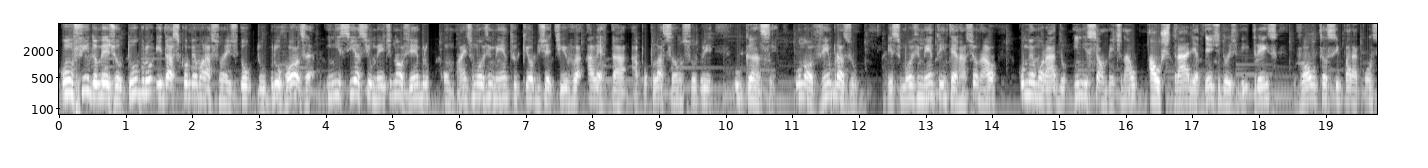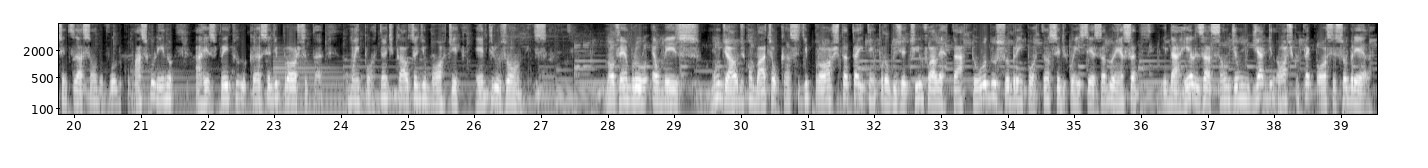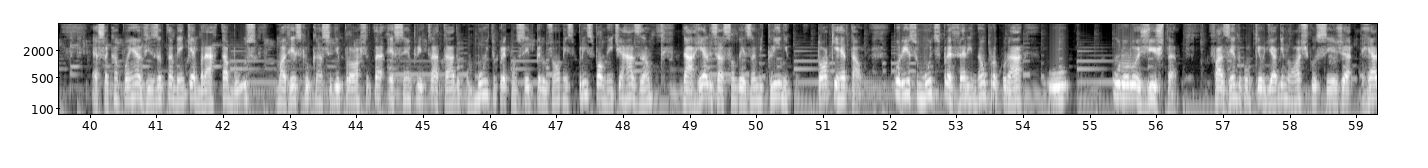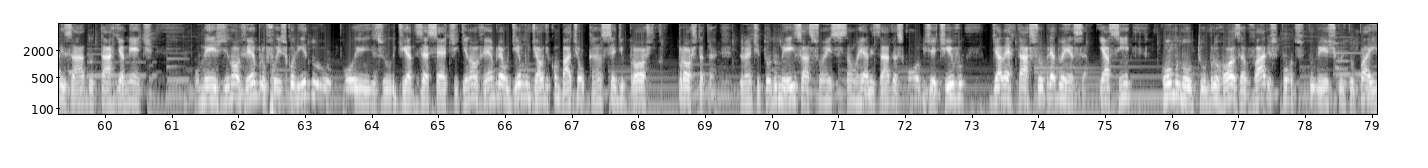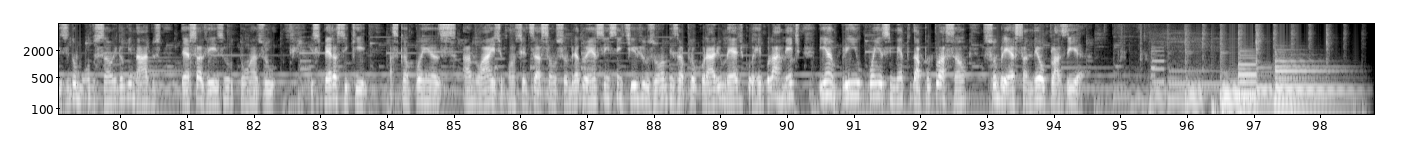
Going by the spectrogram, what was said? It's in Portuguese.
Com o fim do mês de outubro e das comemorações do Outubro Rosa, inicia-se o mês de novembro com mais um movimento que objetiva alertar a população sobre o câncer, o Novembro Azul. Esse movimento internacional, comemorado inicialmente na Austrália desde 2003, volta-se para a conscientização do público masculino a respeito do câncer de próstata, uma importante causa de morte entre os homens. Novembro é o mês mundial de combate ao câncer de próstata e tem por objetivo alertar todos sobre a importância de conhecer essa doença e da realização de um diagnóstico precoce sobre ela. Essa campanha visa também quebrar tabus, uma vez que o câncer de próstata é sempre tratado com muito preconceito pelos homens, principalmente em razão da realização do exame clínico, toque retal. Por isso, muitos preferem não procurar o urologista fazendo com que o diagnóstico seja realizado tardiamente. O mês de novembro foi escolhido, pois o dia 17 de novembro é o Dia Mundial de Combate ao Câncer de Próstata. Durante todo o mês, ações são realizadas com o objetivo de alertar sobre a doença e, assim, como no Outubro Rosa, vários pontos turísticos do país e do mundo são iluminados, dessa vez no tom azul. Espera-se que as campanhas anuais de conscientização sobre a doença incentivem os homens a procurarem o médico regularmente e ampliem o conhecimento da população sobre essa neoplasia.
